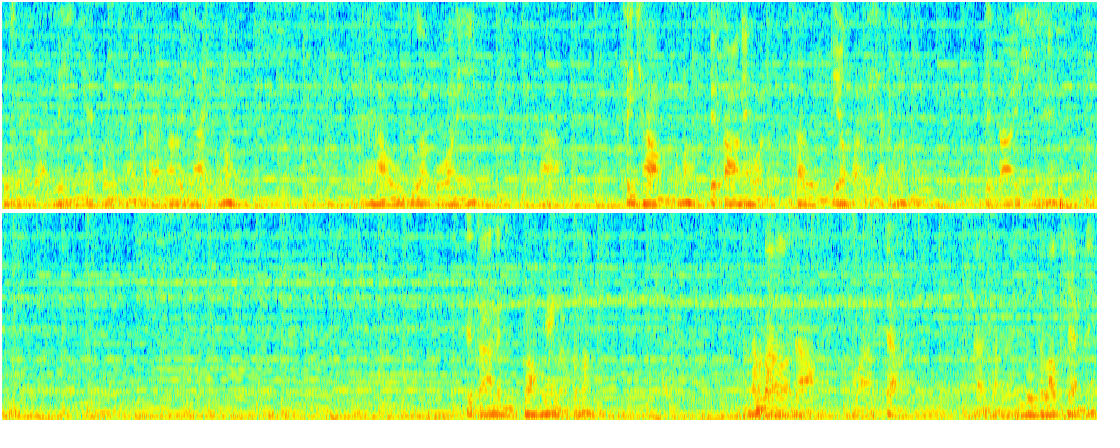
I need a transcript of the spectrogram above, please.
ခုဆိုရင်တော့လေးငယ်ပုံစံတရံကတော့ရပြီနော်အဲဟာကိုသူကပေါ်ကနေဒါစိတ်ချအောင်ပေါ့နော်တက်သားနဲ့ဟိုကဒါဆိုလူတယောက်စားလေးရတယ်နော်တက်သားရှိတယ်တက်တာနဲ့ဒီဘောင်ရိုက်မှာပေါ့နော်နောက်ကတော့ဒါဟိုအတက်မှာအဲဒါမှလုံတလောက်ဖြတ်မယ်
